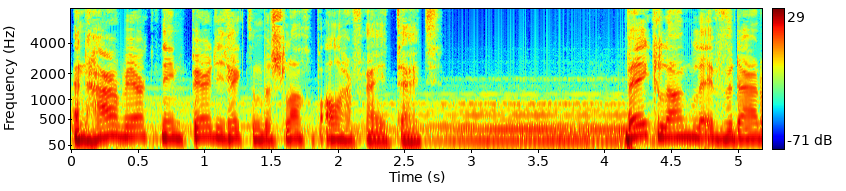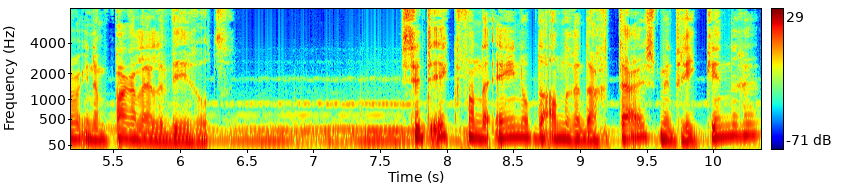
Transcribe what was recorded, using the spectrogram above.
en haar werk neemt per direct een beslag op al haar vrije tijd. Wekenlang leven we daardoor in een parallele wereld. Zit ik van de een op de andere dag thuis met drie kinderen,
